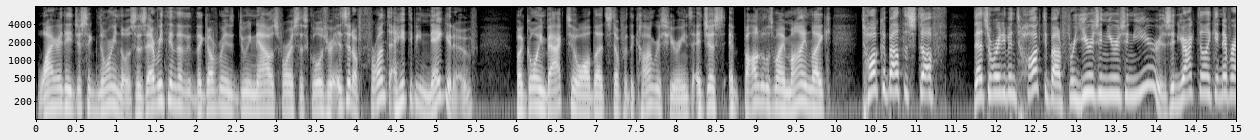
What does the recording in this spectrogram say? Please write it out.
why are they just ignoring those? Is everything that the government is doing now, as far as disclosure, is it a front? I hate to be negative, but going back to all that stuff with the Congress hearings, it just it boggles my mind. Like, talk about the stuff that's already been talked about for years and years and years, and you're acting like it never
